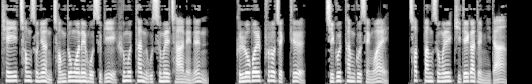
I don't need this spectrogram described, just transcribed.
K 청소년 정동원의 모습이 흐뭇한 웃음을 자아내는 글로벌 프로젝트 지구 탐구 생활 첫 방송을 기대가 됩니다.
